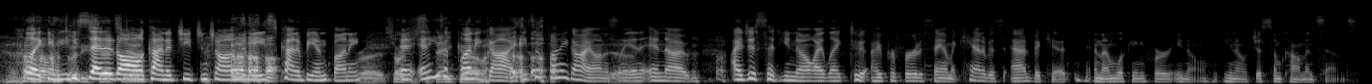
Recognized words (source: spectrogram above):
like he, he said it all you? kind of cheech and chong to me. He's kind of being funny, Right, and, and he's a funny guy. He's a funny guy, honestly. Yeah. And, and uh, I just said, you know, I like to, I prefer to say I'm a cannabis advocate, and I'm looking for, you know, you know, just some common sense.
